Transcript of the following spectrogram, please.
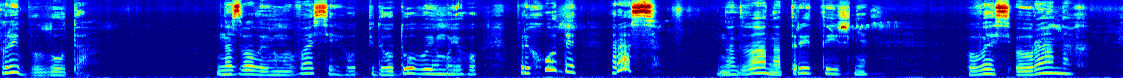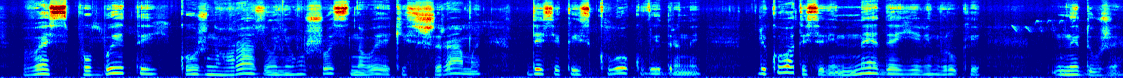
Приблуда. Назвали його ми Вася, підгодовуємо його. Приходить раз на два, на три тижні. Весь у ранах, весь побитий. Кожного разу у нього щось нове, якісь шрами, десь якийсь клок видраний. Лікуватися він не дає, він в руки не дуже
